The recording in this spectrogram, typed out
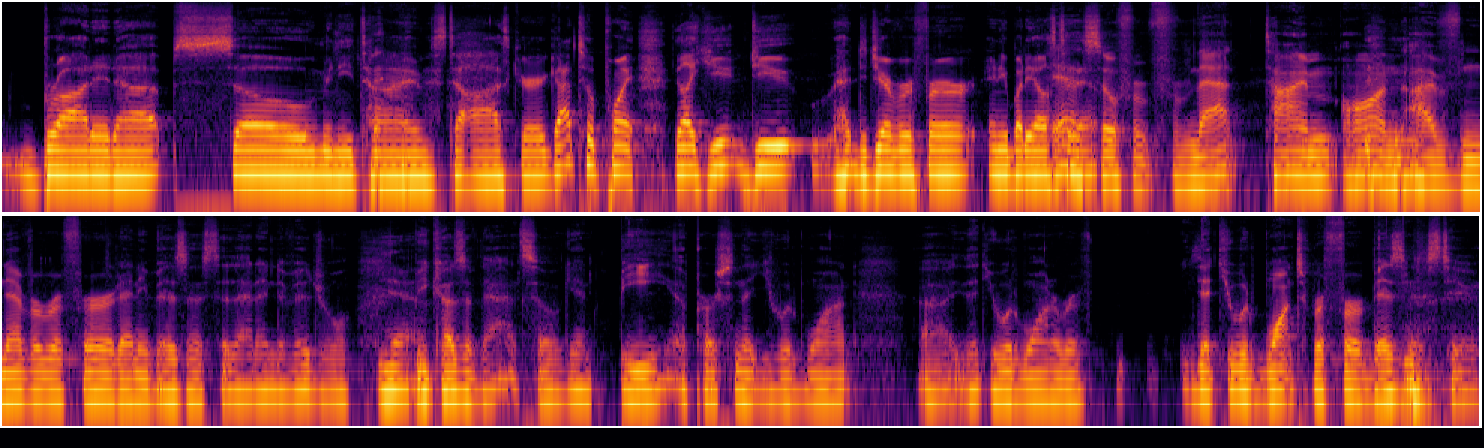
brought it up so many times to Oscar. It got to a point like you do you did you ever refer anybody else to Yeah, that? so from from that time on, I've never referred any business to that individual Yeah. because of that. So again, be a person that you would want uh, that you would want to ref- that you would want to refer business to.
